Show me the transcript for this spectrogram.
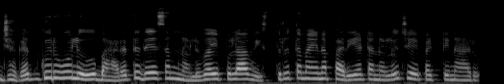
జగద్గురువులు భారతదేశం నలువైపులా విస్తృతమైన పర్యటనలు చేపట్టినారు.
